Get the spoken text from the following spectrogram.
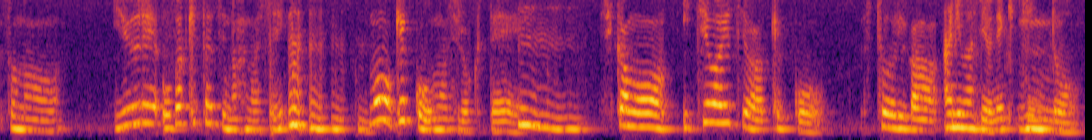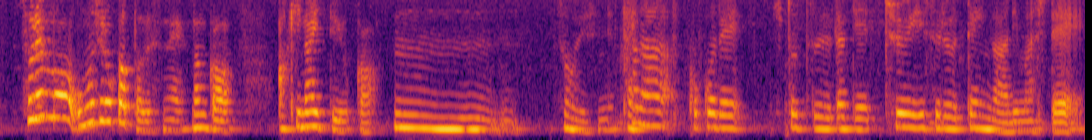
その幽霊お化けたちの話うんうんうんうん。も結構面白くて、うんうんうん、しかも1話1話結構ストーリーがありますよねきちんと。それも面白かったですねなんか飽きないっていうかうんうんうんうんそうですね。ただここで一つだけ注意する点がありまして。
